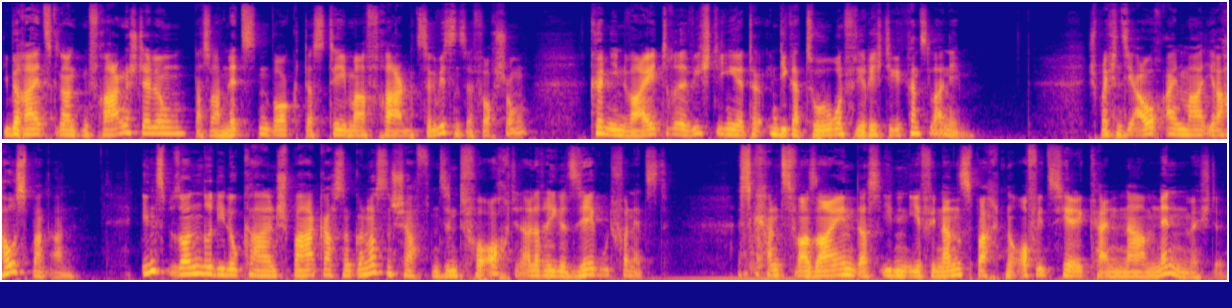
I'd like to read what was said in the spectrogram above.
Die bereits genannten Fragestellungen, das war im letzten Block das Thema Fragen zur Gewissenserforschung, können Ihnen weitere wichtige Indikatoren für die richtige Kanzlei nehmen. Sprechen Sie auch einmal Ihre Hausbank an. Insbesondere die lokalen Sparkassen und Genossenschaften sind vor Ort in aller Regel sehr gut vernetzt. Es kann zwar sein, dass Ihnen Ihr Finanzpartner offiziell keinen Namen nennen möchte,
